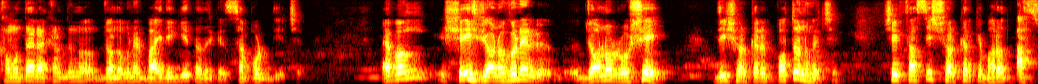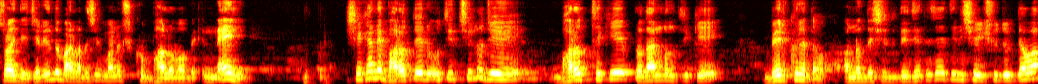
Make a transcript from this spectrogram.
ক্ষমতায় রাখার জন্য জনগণের বাইরে গিয়ে তাদেরকে সাপোর্ট দিয়েছে। এবং সেই জনগণের জনরোষে যেই সরকারের পতন হয়েছে, সেই ফ্যাসিস্ট সরকারকে ভারত আশ্রয় দিয়েছে কিন্তু বাংলাদেশের মানুষ খুব ভালোভাবে নেয়নি। সেখানে ভারতের উচিত ছিল যে ভারত থেকে প্রধানমন্ত্রীকে বের করে দেওয়া। অন্য দেশে যদি যেতে চায়, তিনি সেই সুযোগ দেওয়া।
